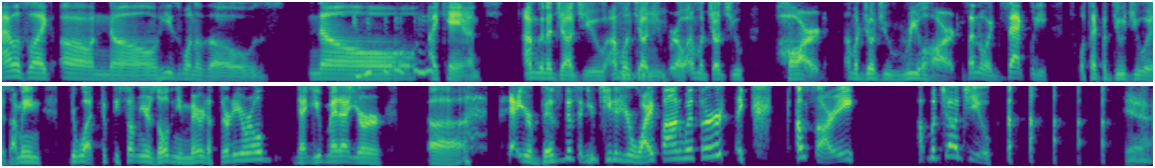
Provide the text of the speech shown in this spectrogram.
I was like, oh no, he's one of those. No, I can't. I'm going to judge you. I'm going to judge you, bro. I'm going to judge you hard. I'm going to judge you real hard because I know exactly what type of dude you is. I mean, you're what, 50 something years old and you married a 30 year old that you met at your, uh, at your business and you cheated your wife on with her? Like, I'm sorry. I'm gonna judge you. Yeah.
